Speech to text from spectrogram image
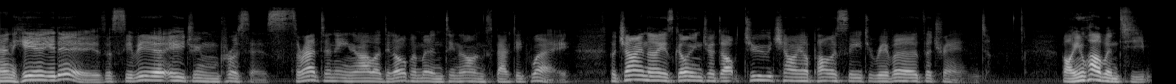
And here it is, a severe aging process, threatening our development in an unexpected way. So China is going to adopt two-child policy to reverse the trend. 老龄化问题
